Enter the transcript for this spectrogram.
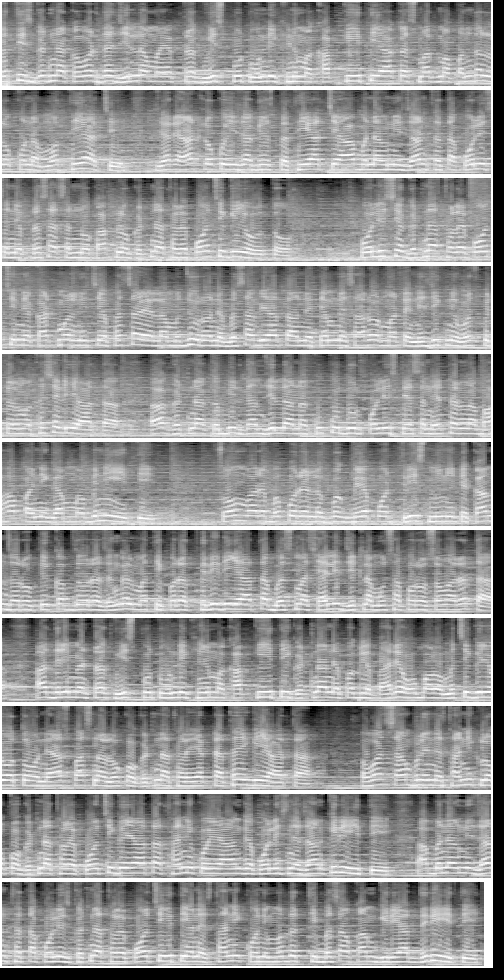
છત્તીસગઢના કવરધા જિલ્લામાં એક ટ્રક વીસ ફૂટ ઊંડી ખીણમાં ખાબકી હતી. આ અકસ્માતમાં પંદર લોકોના મોત થયા છે. જ્યારે આઠ લોકો ઇજાગ્રસ્ત થયા છે, આ બનાવની જાણ થતાં પોલીસ અને પ્રશાસનનો કાફલો ઘટના સ્થળે પહોંચી ગયો હતો. પોલીસે ઘટના સ્થળે પહોંચીને કાટમાળ નીચે ફસાયેલા મજૂરોને બસાવ્યા હતા અને તેમને સારવાર માટે નજીકની હોસ્પિટલમાં ખસેડ્યા હતા. આ ઘટના કબીરધામ જિલ્લાના કુકુદુર પોલીસ સ્ટેશન હેઠળના બહાપાની ગામમાં બની હતી. સોમવારે બપોરે લગભગ બે પોઈન્ટ ત્રીસ મિનિટે કામદારો પિકઅપ દ્વારા જંગલમાંથી પરત ફરી રહ્યા હતા. બસમાં ચાલીસ જેટલા મુસાફરો સવાર હતા, આ દરમિયાન ટ્રક વીસ ફૂટ ઊંડી ખીણમાં ખાબકી હતી. ઘટનાને પગલે ભારે હોબાળો મચી ગયો હતો અને આસપાસના લોકો ઘટના સ્થળે એકઠા થઈ ગયા હતા. અવાજ સાંભળીને સ્થાનિક લોકો ઘટના સ્થળે પહોંચી ગયા હતા. સ્થાનિકોએ આ અંગે પોલીસને જાણ કરી હતી. આ બનાવની જાણ થતાં પોલીસ ઘટના સ્થળે પહોંચી હતી અને સ્થાનિકોની મદદથી બચાવ કામગીરી હાથ ધરી હતી.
